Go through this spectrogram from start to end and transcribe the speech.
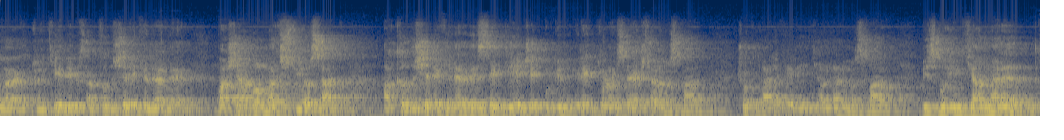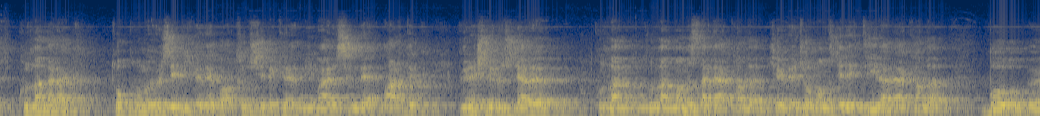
olarak Türkiye'de biz akıllı şebekelerde başarılı olmak istiyorsak akıllı şebekeleri destekleyecek bugün elektronik sayaçlarımız var. Çok tarifeli imkanlarımız var. Biz bu imkanları kullanarak toplumu özellikle de bu akıllı şebekeler mimarisinde artık güneş ve rüzgarı kullan, kullanmamızla alakalı, çevreci olmamız gerektiğiyle alakalı bu e,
